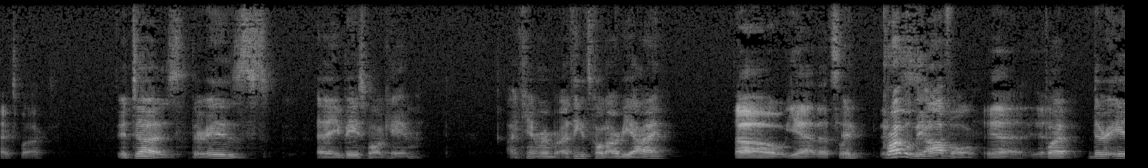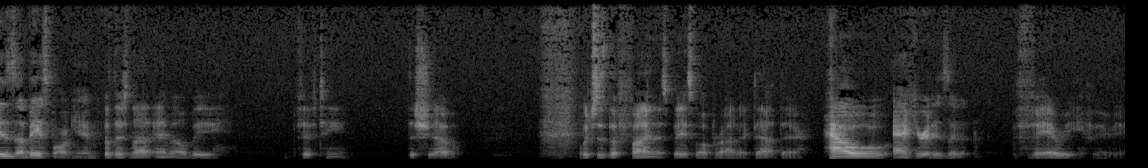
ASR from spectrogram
Xbox. It does. There is a baseball game. I can't remember. I think it's called RBI. Oh yeah, that's like It- probably awful, yeah, yeah. But, but there is a baseball game. But there's not MLB 15, the show, which is the finest baseball product out there. How accurate is it? Very, very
